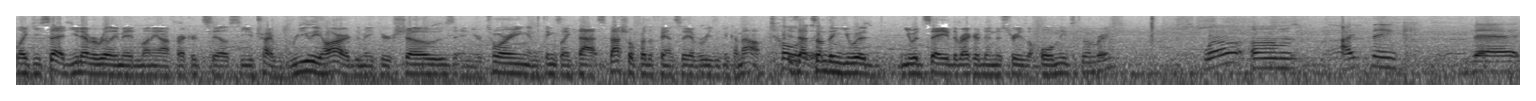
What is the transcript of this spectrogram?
like you said, you never really made money off record sales, so you try really hard to make your shows and your touring and things like that special for the fans, so they have a reason to come out. Is that something you would you would say the record industry as a whole needs to embrace? Well, um, I think that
